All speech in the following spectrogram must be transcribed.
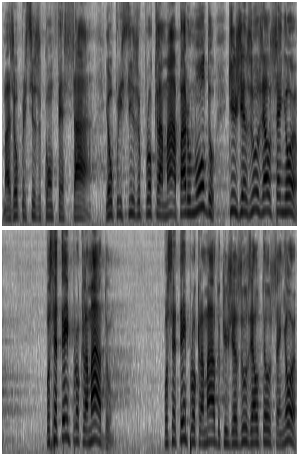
Mas eu preciso confessar, eu preciso proclamar para o mundo que Jesus é o Senhor. Você tem proclamado? Você tem proclamado que Jesus é o teu Senhor,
